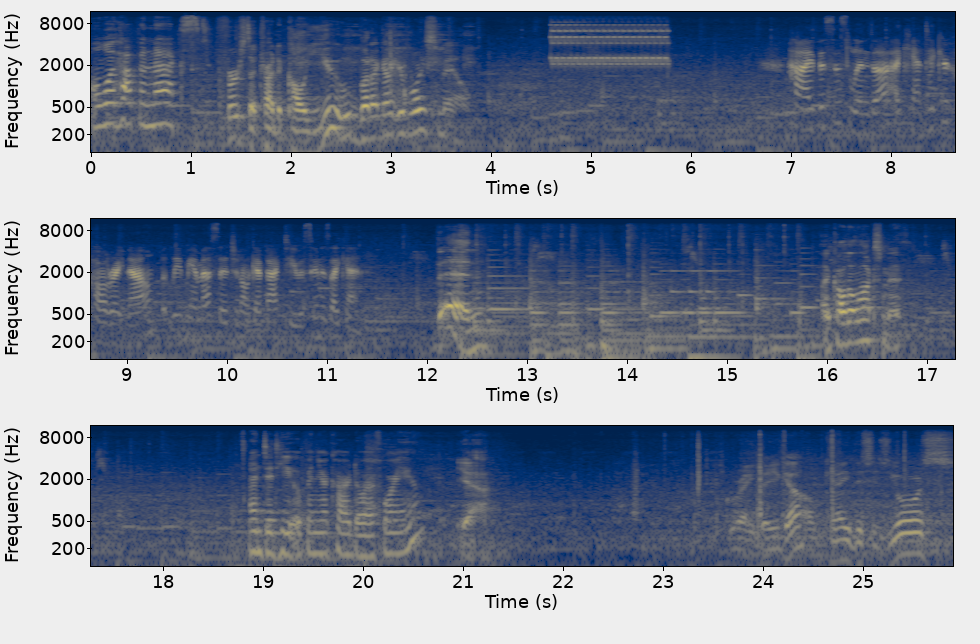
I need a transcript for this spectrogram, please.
Well, what happened next? First, I tried to call you, but I got your voicemail. Hi, this is Linda. I can't take your call right now, but leave me a message and I'll get back to you as soon as I can. Then, I called a locksmith. And did he open your car door for you? Yeah. Great, there you go. Okay, this is yours.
